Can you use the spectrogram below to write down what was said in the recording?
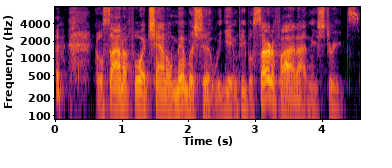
go sign up for a channel membership. We're getting people certified out in these streets.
